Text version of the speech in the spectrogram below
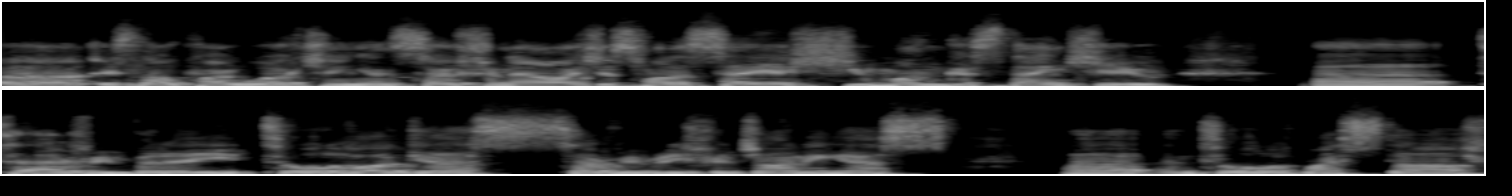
uh, is not quite working. And so for now, I just want to say a humongous thank you uh, to everybody, to all of our guests, to everybody for joining us, uh, and to all of my staff.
